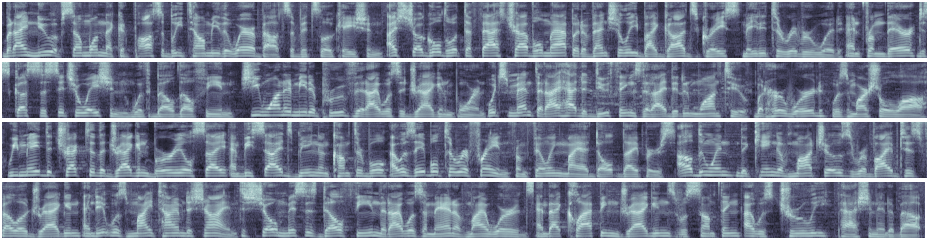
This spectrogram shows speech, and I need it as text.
but I knew of someone that could possibly tell me the whereabouts of its location. I struggled with the fast travel map, but eventually, by God's grace, made it to Riverwood, and from there, discussed the situation with Belle Delphine. She wanted me to prove that I was a dragonborn, which meant that I had to do things that I didn't want to, but her word was martial law. We made the trek to the dragon burial site, and besides being uncomfortable, I was able to refrain from filling my adult diapers. Alduin, the king of machos, revived his fellow dragon, and it was my time to shine, to show Mrs. Delphine that I was a man of my words, and that clapping dragons was something I was truly passionate about.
